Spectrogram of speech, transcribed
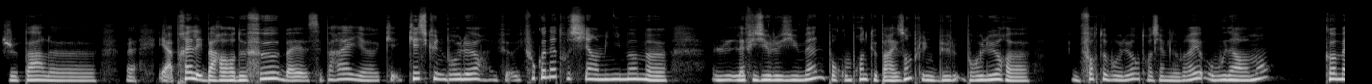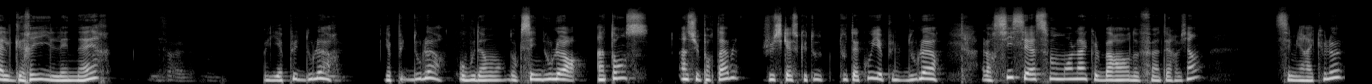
je parle. Euh, voilà. Et après, les barreurs de feu, bah, c'est pareil. Qu'est-ce qu'une brûlure Il faut connaître aussi un minimum la physiologie humaine pour comprendre que par exemple une brûlure, une forte brûlure au troisième degré, au bout d'un moment, comme elle grille les nerfs, il n'y a plus de douleur il n'y a plus de douleur au bout d'un moment. Donc c'est une douleur intense, insupportable, jusqu'à ce que tout, à coup, il n'y a plus de douleur. Alors si c'est à ce moment-là que le barreur de feu intervient, c'est miraculeux.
